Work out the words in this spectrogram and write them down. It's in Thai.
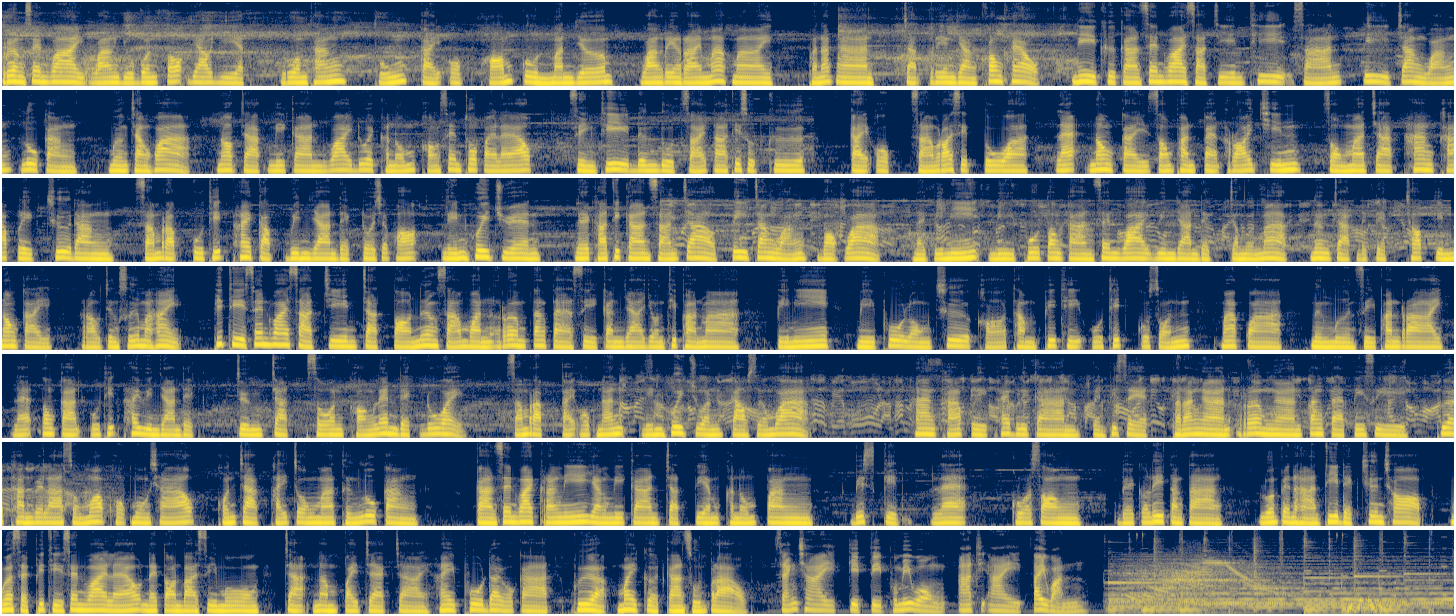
เครื่องเส้นไหว้วางอยู่บนโต๊ะยาวเหยียด รวมทั้งถุงไก่อบหอมกลุ่นมันเยิ้ม วางเรียงรายมากมาย พนักงานจัดเรียงอย่างคล่องแคล่ว นี่คือการเส้นไหว้ศาสตร์จีนที่ศาลตี้จ้างหวัง ลู่กัง เมืองจางฮว่านอกจากมีการไหว้ด้วยขนมของเส้นทั่วไปแล้ว สิ่งที่ดึงดูดสายตาที่สุดคือ ไก่อบ 310 ตัว และน่องไก่ 2,800 ชิ้น ส่งมาจากห้างค้าปลีกชื่อดังสำหรับอุทิศให้กับวิญญาณเด็กโดยเฉพาะ ลินหุยเจียน เลขาธิการศาลเจ้าตี้จ้างหวังบอกว่า ในปีนี้มีผู้ต้องการเส้นไหว้วิญญาณเด็กจำนวนมาก เนื่องจากเด็กๆ ชอบกินน่องไก่ เราจึงซื้อมาให้ พิธีเส้นไหว้ศาสตร์จีนจัดต่อเนื่อง 3 วันเริ่มตั้งแต่ 4 กันยายนที่ผ่านมา ปีนี้มีผู้ลงชื่อขอทำพิธีอุทิศกุศลมากกว่า 14,000 ราย และต้องการอุทิศให้วิญญาณเด็ก จึงจัดโซนของเล่นเด็กด้วยสำหรับไก่อบนั้นลินหุยจวนกล่าวเสริมว่า ห้างค้าปลีกให้บริการเป็นพิเศษ พนักงงานเริ่มงานตั้งแต่ตีสี่เพื่อทันเวลาส่งมอบ 6 โมงเช้าขนจากไถจงมาถึงลูกกัง การเส้นไหว้ครั้งนี้ยังมีการจัดเตรียมขนมปัง บิสกิต และครัวซองเบเกอรี่ต่างๆ ล้วนเป็นอาหารที่เด็กชื่นชอบ เมื่อเสร็จพิธีเส้นไหว้แล้วในตอนบ่ายสี่โมงจะนำไปแจกจ่ายให้ผู้ได้โอกาส เพื่อไม่เกิดการสูญเปล่า แสงชัย กิตติภูมิวงศ์ RTI ไต้หวัน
